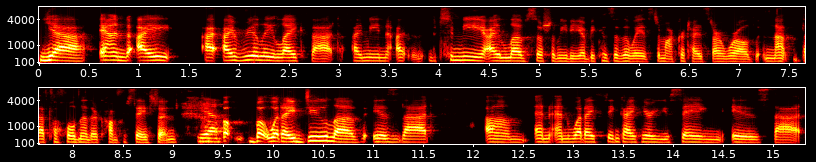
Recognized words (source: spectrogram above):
Yeah, and I I, really like that. I mean, to me, I love social media because of the way it's democratized our world, and that that's a whole nother conversation. Yeah. But but what I do love is that um, and and what I think I hear you saying is that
